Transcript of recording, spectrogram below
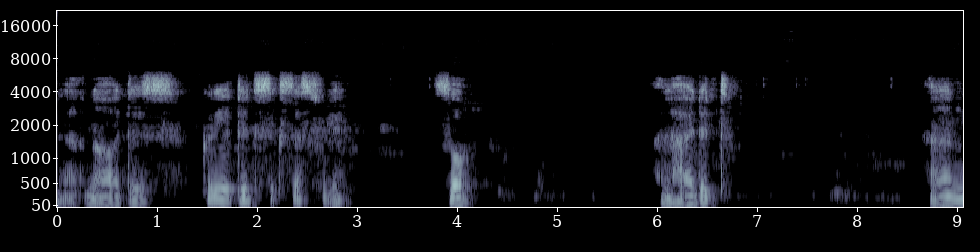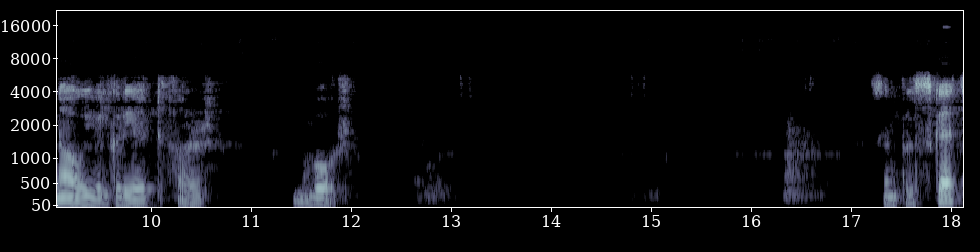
uh, now it is created successfully. So I'll hide it. And now we will create our bore simple sketch.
